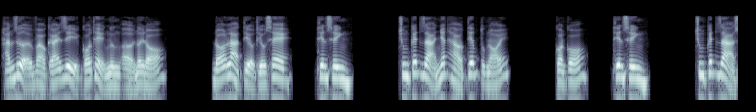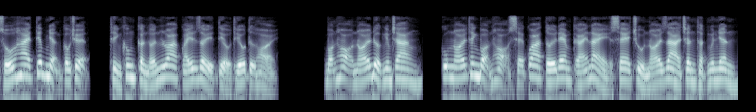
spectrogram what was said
hắn dựa vào cái gì có thể ngừng ở nơi đó. Đó là tiểu thiếu xe, thiên sinh. Chung kết giả nhất hào tiếp tục nói. Còn có, thiên sinh. Chung kết giả số 2 tiếp nhận câu chuyện, thỉnh không cần ấn loa quấy rầy tiểu thiếu tự hỏi. Bọn họ nói được nghiêm trang, cũng nói thanh bọn họ sẽ qua tới đem cái này xe chủ nói ra chân thật nguyên nhân.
